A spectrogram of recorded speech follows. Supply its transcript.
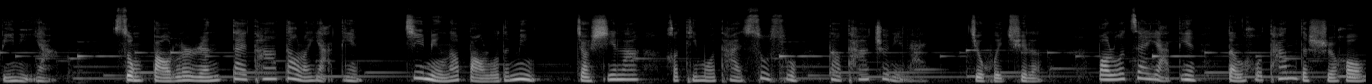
比尼亚，送保罗的人带他到了雅典，既领了保罗的命，叫希拉和提摩太速速到他这里来，就回去了。保罗在雅典等候他们的时候，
